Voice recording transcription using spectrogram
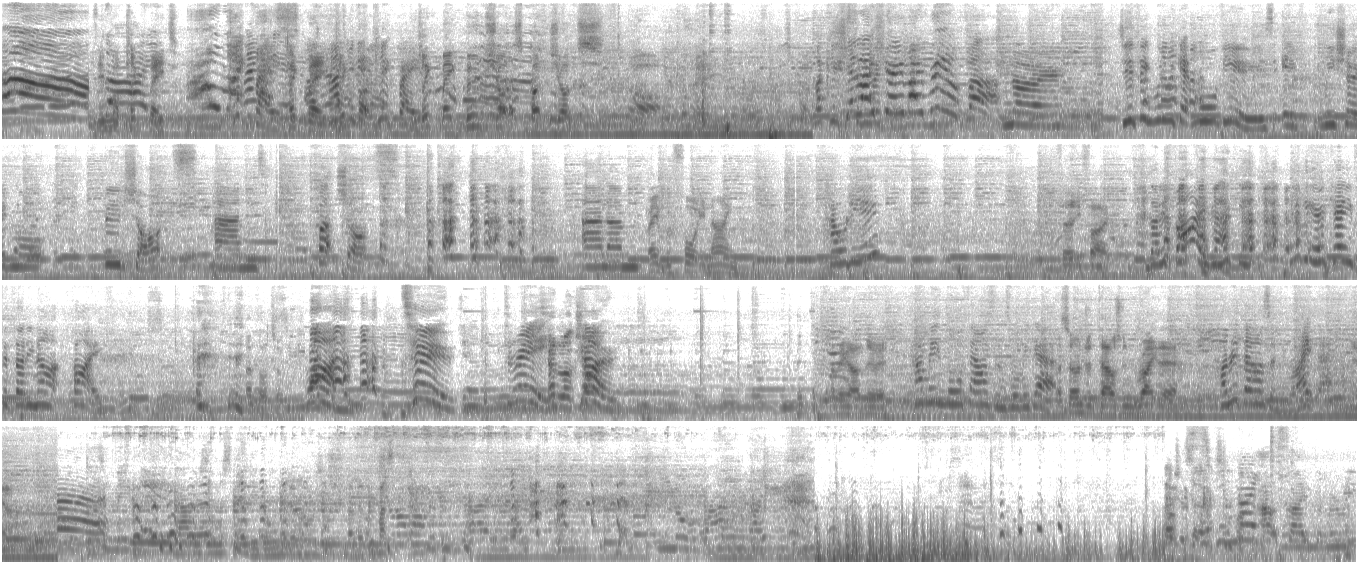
Oh, Need more clickbait. oh my Clickbait. Clickbait. How do we get clickbait? Clickbait, boob shots, butt shots. Oh. Shall I show you my real butt? No. Do you think we would get more views if we showed more boob shots and butt shots? and um, Babe, we're 49, how old are you? 35. 35. You're looking, looking okay for 39. Five. I thought so. One, two, three, Catalogue go. shot. I think I'll do it. How many more thousands will we get? That's 100,000 right there. 100,000 right there. Yeah. Outside the marina.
